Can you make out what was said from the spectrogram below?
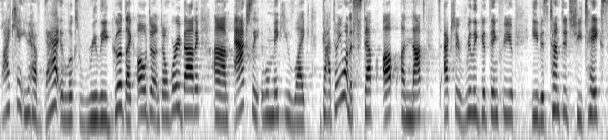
why can't you have that? It looks really good. Like, oh, don't, don't worry about it. Um, actually, it will make you like God. Don't you want to step up a notch? It's actually a really good thing for you. Eve is tempted. She takes,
